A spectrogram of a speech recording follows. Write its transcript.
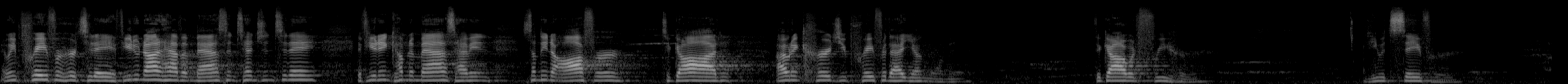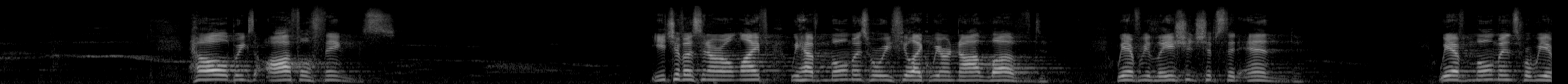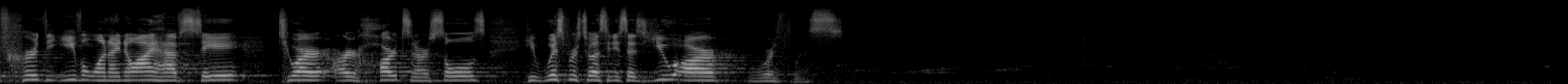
And we pray for her today. If you do not have a Mass intention today, if you didn't come to Mass having something to offer to God, I would encourage you pray for that young woman. That God would free her. And He would save her. Hell brings awful things. Each of us in our own life, we have moments where we feel like we are not loved. We have relationships that end. We have moments where we have heard the evil one, I know I have, say to our, our hearts and our souls, he whispers to us and he says, You are worthless.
